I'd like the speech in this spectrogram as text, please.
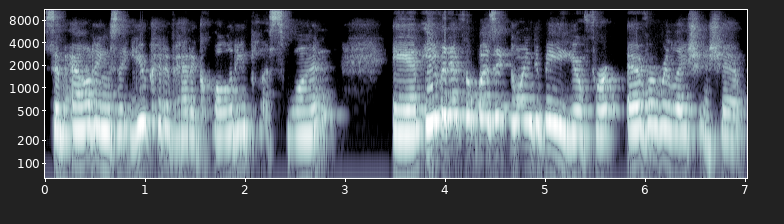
some outings that you could have had a quality plus one. And even if it wasn't going to be your forever relationship,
